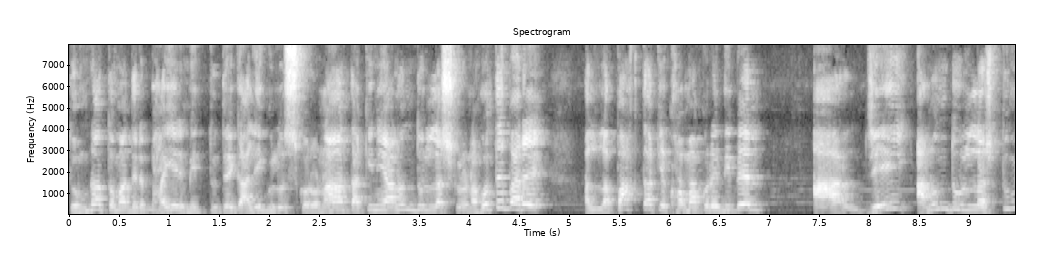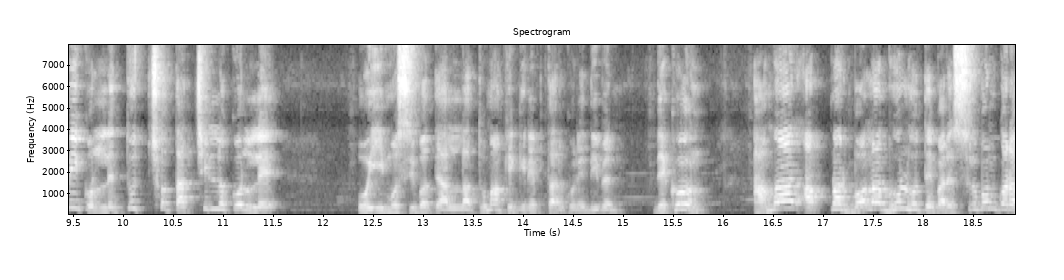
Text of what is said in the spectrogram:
তোমরা তোমাদের ভাইয়ের মৃত্যুতে গালিগুলোস করো না, তাকে নিয়ে আনন্দ উল্লাস করো না। হতে পারে আল্লাহ পাক তাকে ক্ষমা করে দিবেন, আর যেই আনন্দ উল্লাস তুমি করলে, তুচ্ছ তাচ্ছিল্য করলে, ওই মুসিবতে আল্লাহ তোমাকে গ্রেপ্তার করে দিবেন। দেখুন, আমার, আপনার বলা ভুল হতে পারে, শ্রবণ করা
